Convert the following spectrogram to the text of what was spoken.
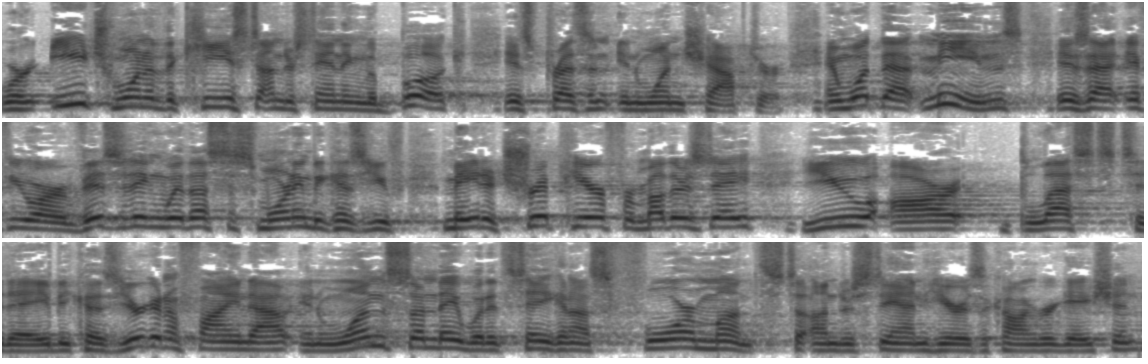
where each one of the keys to understanding the book is present in one chapter. And what that means is that if you are visiting with us this morning because you've made a trip here for Mother's Day, you are blessed today because you're going to find out in one Sunday what it's taken us four months to understand here as a congregation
